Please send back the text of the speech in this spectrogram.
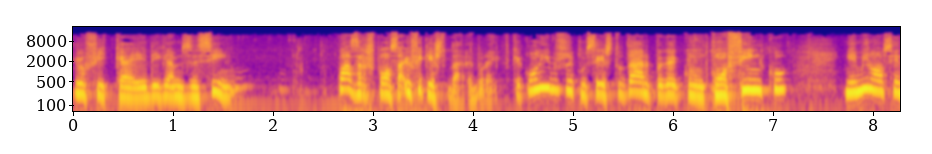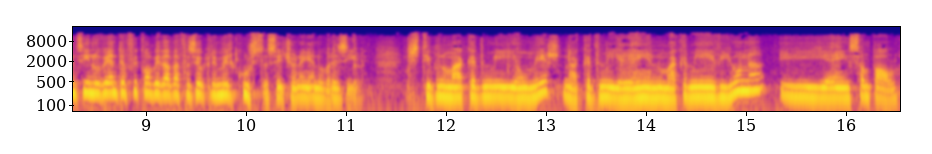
eu fiquei, digamos assim, quase responsável. Eu fiquei a estudar, adorei. Fiquei com livros, comecei a estudar, paguei com, com afinco. E em 1990 eu fui convidada a fazer o primeiro curso da Seichoneia no Brasil. Estive numa academia um mês, na academia, em, numa academia em Viúna e em São Paulo.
